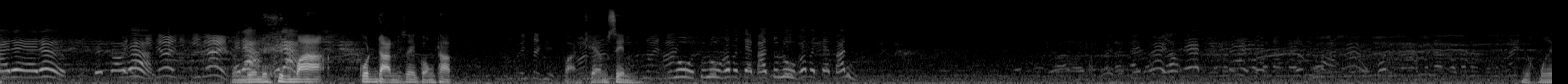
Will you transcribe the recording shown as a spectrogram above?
ได้ได้ได้เป็นเก่าได้ Đi đây, đi đây. เดินได้ขึ้นมา กดดันใส่กองทัพปานแคมเซนตุลูตุลูเข้ามาแตะบันตุลูเข้ามาแตะบันยกมือ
